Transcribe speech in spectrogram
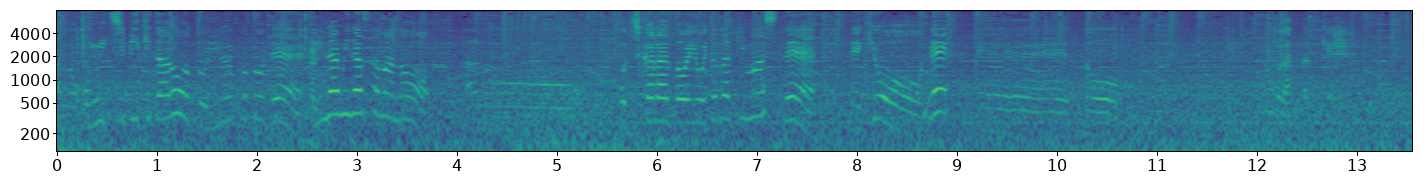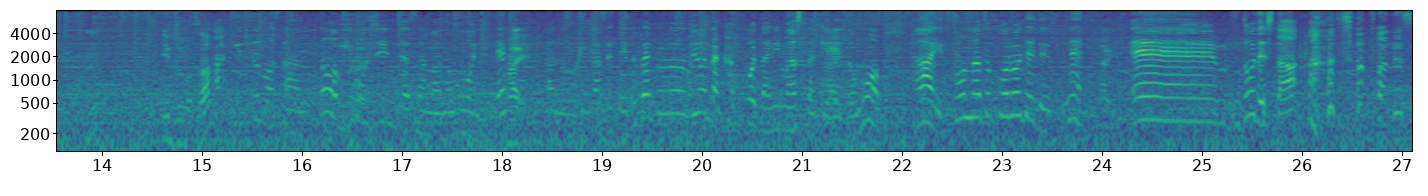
あのお導きだろうということで、はい、皆々様のお力添えをいただきまして、え今日ねえー、っとどこだったっけ？出雲さん？あ出雲さんと美保神社様の方にね、はい、あの行かせていただくような格好になりましたけれども、はい、はい、そんなところでですね、はい、えー、どうでした？ちょっと私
